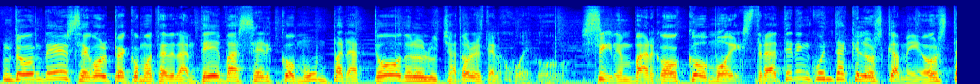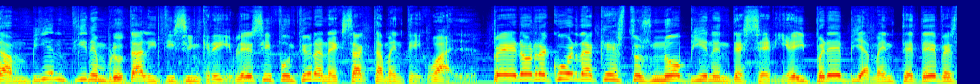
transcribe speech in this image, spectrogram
Donde ese golpe como te adelanté va a ser común para todos los luchadores del juego. Sin embargo, como extra, ten en cuenta que los cameos también tienen brutalities increíbles y funcionan exactamente igual. Pero recuerda que estos no vienen de serie y previamente debes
